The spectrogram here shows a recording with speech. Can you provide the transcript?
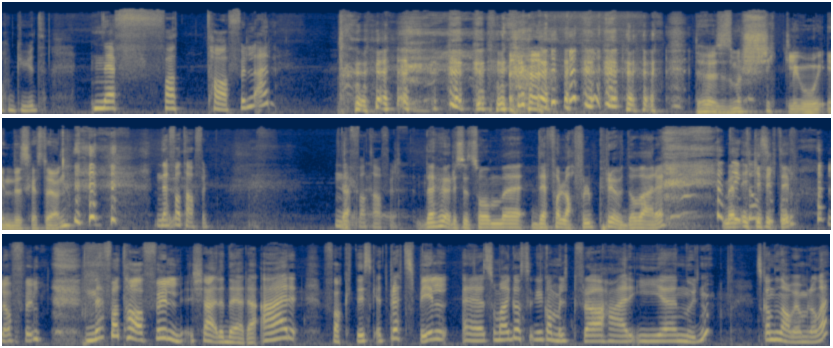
Å, gud. Nefatafel er? Det høres ut som en skikkelig god indisk restaurant. Nefatafel. Nefatafel. Det høres ut som eh, det falafel prøvde å være, men ikke fikk til. Falafel. Nefatafel, kjære dere, er faktisk et brettspill eh, som er ganske gammelt fra her i eh, Norden. Skandinavia-området.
